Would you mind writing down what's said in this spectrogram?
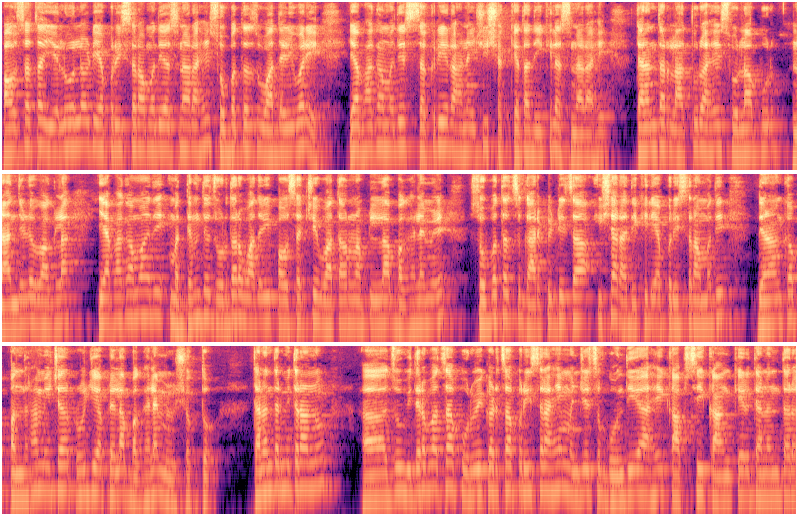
पावसाचा येलो अलर्ट या परिसरामध्ये असणार आहे. सोबतच वादळी वरे या भागामध्ये सक्रिय राहण्याची शक्यता देखील असणार आहे. त्यानंतर लातूर आहे सोलापूर नांदेड वाघला या भागामध्ये मध्यम ते जोरदार वादळी पावसाचे वातावरण आपल्याला बघायला मिळेल. सोबतच गारपिटीचा इशारा देखील या परिसरामध्ये दिनांक पंधरा मेच्या रोजी आपल्याला बघायला मिळू शकतो. त्यानंतर मित्रांनो जो विदर्भाचा पूर्वेकडचा परिसर आहे म्हणजेच गोंदिया आहे कापसी कांकेर त्यानंतर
